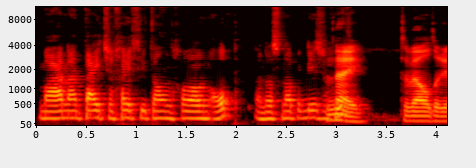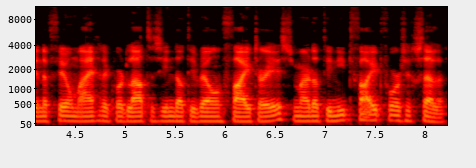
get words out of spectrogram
Maar na een tijdje geeft hij het dan gewoon op. En dat snap ik niet zo goed. Nee, terwijl er in de film eigenlijk wordt laten zien dat hij wel een fighter is, maar dat hij niet fight voor zichzelf.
